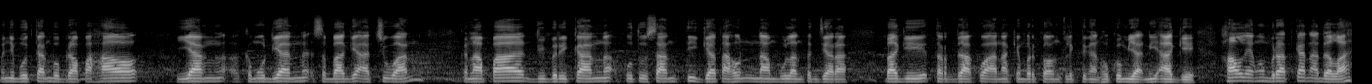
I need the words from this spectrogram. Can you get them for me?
menyebutkan beberapa hal yang kemudian sebagai acuan kenapa diberikan putusan tiga tahun enam bulan penjara bagi terdakwa anak yang berkonflik dengan hukum yakni AG. Hal yang memberatkan adalah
